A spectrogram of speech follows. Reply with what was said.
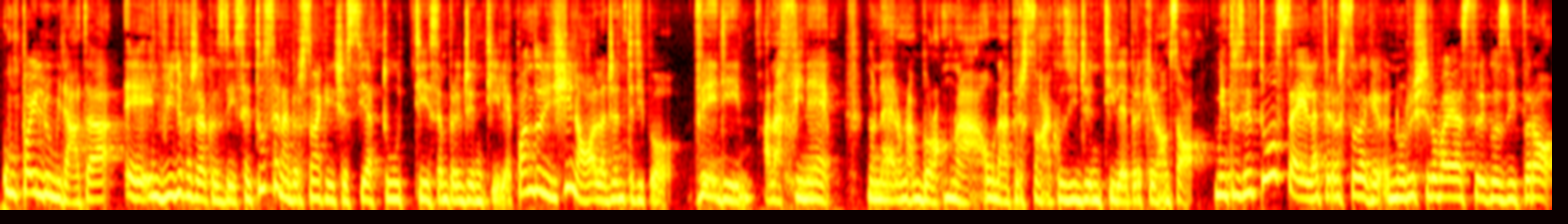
un po' illuminata e il video faceva così, se tu sei una persona che dice sì a tutti, è sempre gentile, quando dici no la gente tipo, vedi, alla fine non era una, una, una, persona così gentile perché non so, mentre se tu sei la persona che non riuscirò mai a essere così, però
